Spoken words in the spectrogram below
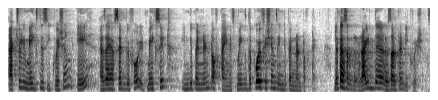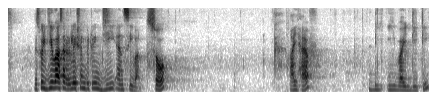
actually makes this equation A as I have said before it makes it independent of time it makes the coefficients independent of time. Let us write the resultant equations. This will give us a relation between G and C1. So, I have dE by dt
